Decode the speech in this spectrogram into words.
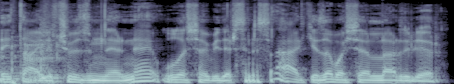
detaylı çözümlerine ulaşabilirsiniz. Herkese başarılar diliyorum.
